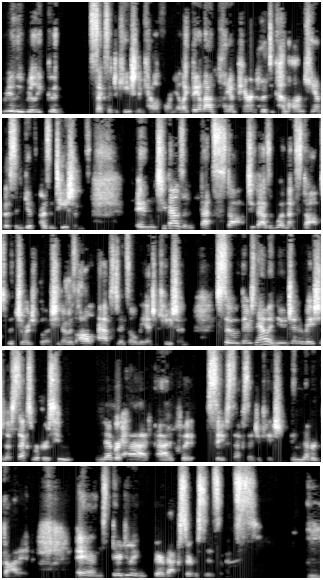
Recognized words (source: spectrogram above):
really, really good sex education in California. Like they allowed Planned Parenthood to come on campus and give presentations. In 2000, that stopped. 2001, that stopped with George Bush. You know, it was all abstinence only education. So there's now a new generation of sex workers who never had adequate safe sex education. They never got it. And they're doing bareback services. And it's, Mm.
